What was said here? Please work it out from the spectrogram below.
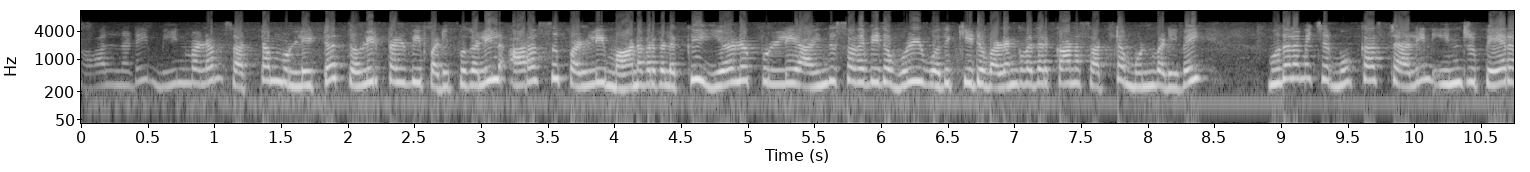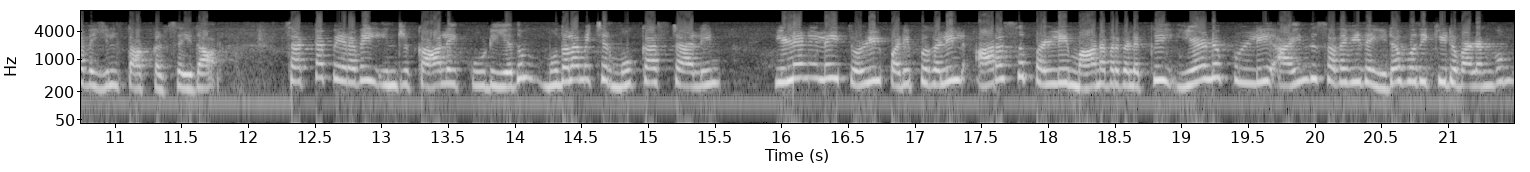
கால்நடை மீன்வளம் சட்டம் உள்ளிட்ட தொழிற்கல்வி படிப்புகளில் அரசு பள்ளி மாணவர்களுக்கு ஏழு புள்ளி ஐந்து சதவீத உள் ஒதுக்கீடு வழங்குவதற்கான சட்ட முன்வடிவை முதலமைச்சர் மு ஸ்டாலின் இன்று பேரவையில் தாக்கல் செய்தார். சட்டப்பேரவை இன்று காலை கூடியதும் முதலமைச்சர் மு ஸ்டாலின் இளநிலை தொழில் படிப்புகளில் அரசு பள்ளி மாணவர்களுக்கு ஏழு புள்ளி ஐந்து சதவீத இடஒதுக்கீடு வழங்கும்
